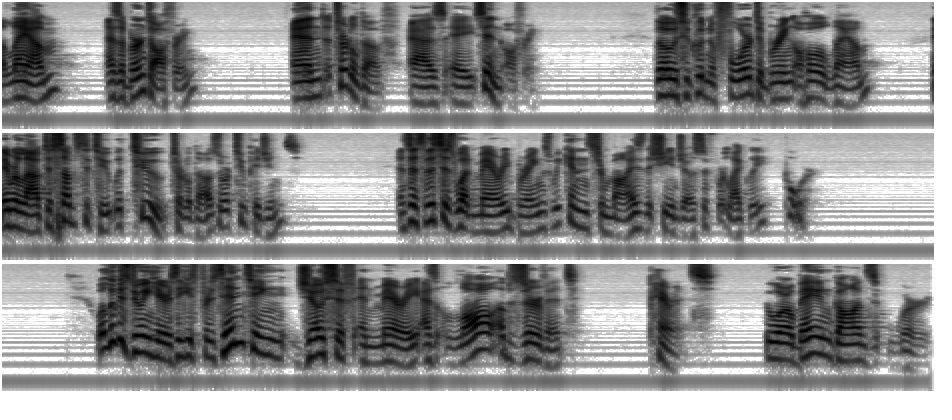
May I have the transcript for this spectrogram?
a lamb as a burnt offering, and a turtle dove as a sin offering. Those who couldn't afford to bring a whole lamb, they were allowed to substitute with two turtle doves or two pigeons. And since this is what Mary brings, we can surmise that she and Joseph were likely poor. What Luke is doing here is that he's presenting Joseph and Mary as law observant parents who are obeying God's word.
